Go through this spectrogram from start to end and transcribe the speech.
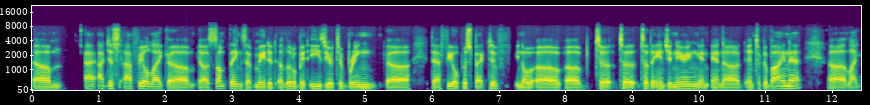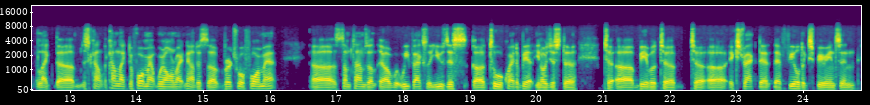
Um, I, I, just I feel like uh, uh, some things have made it a little bit easier to bring uh, that field perspective, you know, uh, uh, to to to the engineering and and uh, and to combine that, like like just kind of kind of like the format we're on right now, this virtual format. sometimes we've actually used this tool quite a bit, you know, just to to be able to to extract that that field experience and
